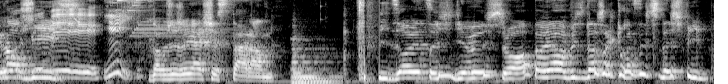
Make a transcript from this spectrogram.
robisz! Jej! Dobrze, że ja się staram. Widzowie, coś nie wyszło. To miała być nasza klasyczna świnka.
